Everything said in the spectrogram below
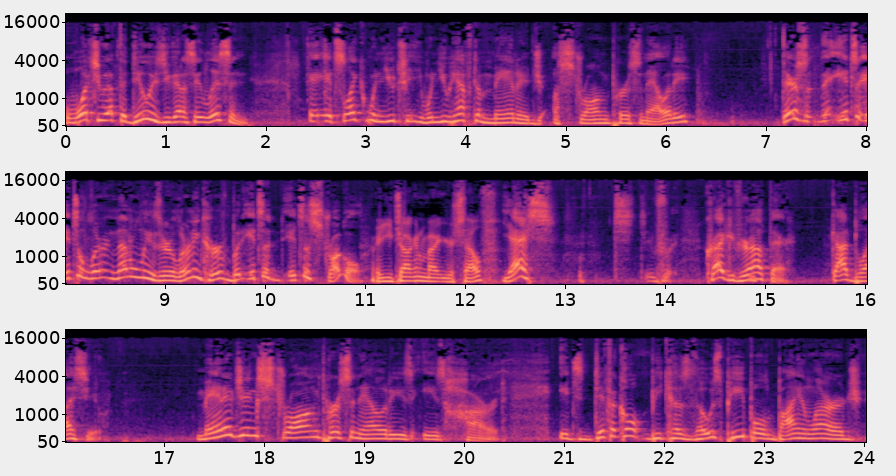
what you have to do is you got to say, listen, it's like when you t- when you have to manage a strong personality. There's it's it's a learn. Not only is there a learning curve, but it's a it's a struggle. Are you talking about yourself? Yes, Craig, if you're out there, God bless you. Managing strong personalities is hard. It's difficult because those people, by and large,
